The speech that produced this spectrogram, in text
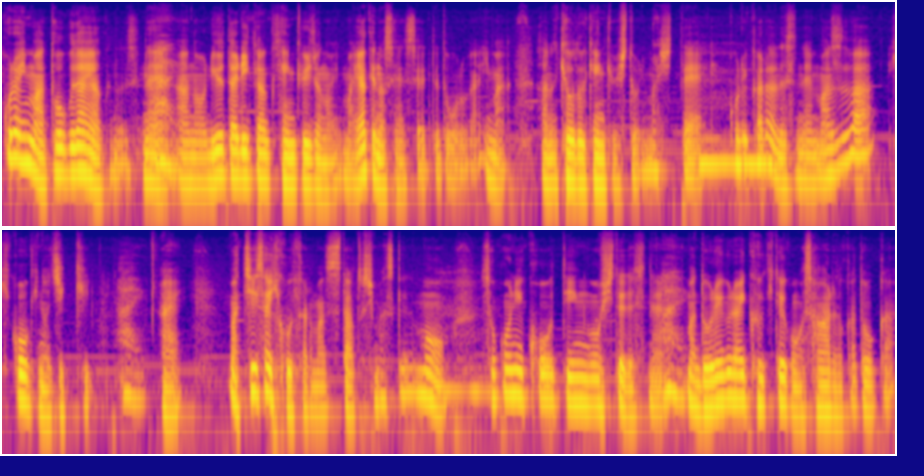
これは今東北大学のですね、はい、あの流体力学研究所の今焼野先生ってところが今あの共同研究しておりましてこれからですねまずは飛行機の実機、はい、はい、まあ、小さい飛行機からまずスタートしますけれどもそこにコーティングをしてですね、はい、まあ、どれぐらい空気抵抗が下がるのかどうか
